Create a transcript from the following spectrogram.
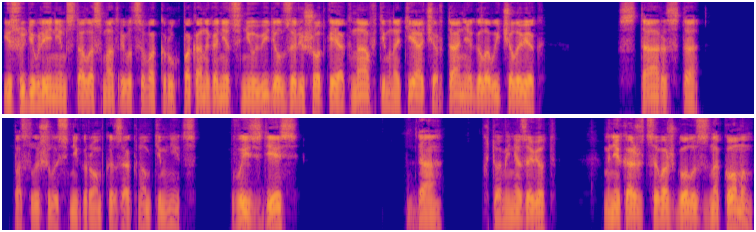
и с удивлением стал осматриваться вокруг, пока, наконец, не увидел за решеткой окна в темноте очертания головы человека. «Староста!» — послышалось негромко за окном темниц. «Вы здесь?» «Да. Кто меня зовет? Мне кажется, ваш голос знакомым.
